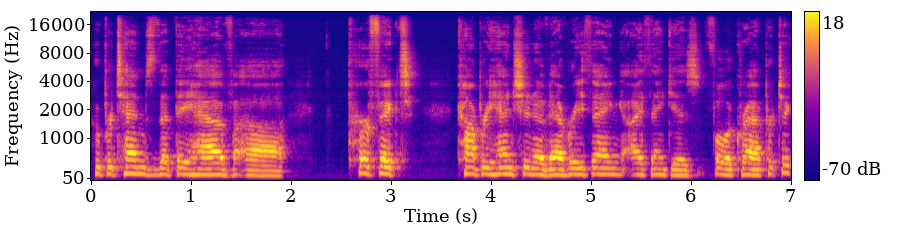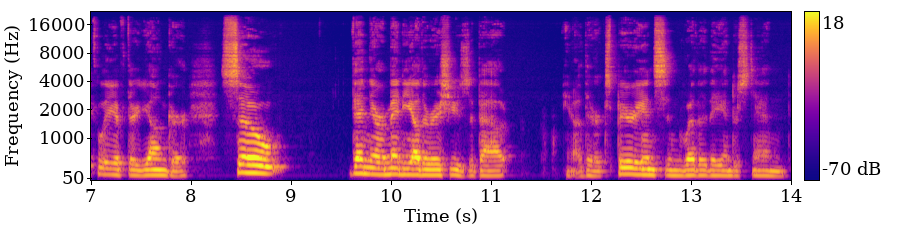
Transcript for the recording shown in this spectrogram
who pretends that they have uh, perfect comprehension of everything, I think, is full of crap, particularly if they're younger. So then there are many other issues about, you know, their experience and whether they understand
